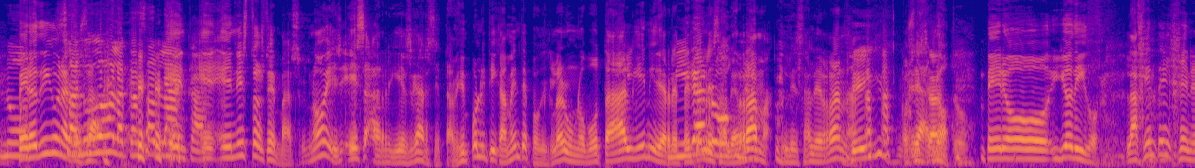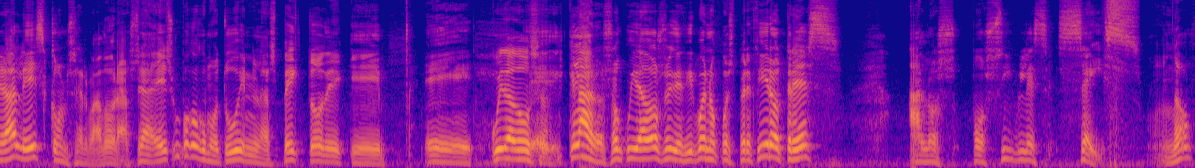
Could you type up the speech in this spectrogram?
No, Pero digo una cosa. saludos a la Casa Blanca. En, en estos temas, ¿no? Es, es arriesgarse, también políticamente, porque claro, uno vota a alguien y de repente Mira le sale, rama, le sale rana. Sí, o sea, exacto. no. Pero yo digo, la gente en general es conservadora. O sea, es un poco como tú en el aspecto de que. eh, Cuidadosa. eh, claro, son cuidadosos y decir, bueno, pues prefiero tres a los posibles seis, ¿no?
